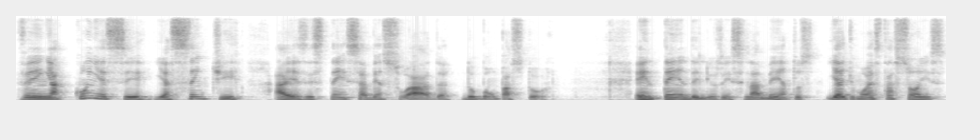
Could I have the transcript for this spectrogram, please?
vêm a conhecer e a sentir a existência abençoada do bom pastor. Entendem-lhe os ensinamentos e admoestações,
